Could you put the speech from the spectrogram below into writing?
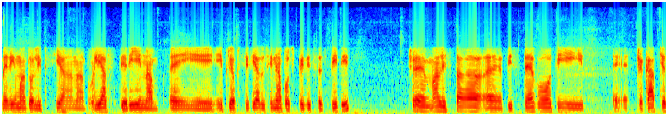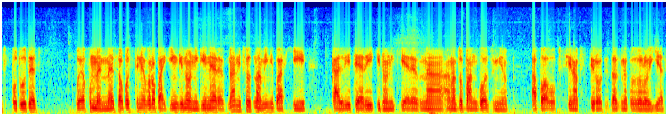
με δειγματοληψία πολύ αυστηρή, να, ε, η, η πλειοψηφία τους είναι από σπίτι σε σπίτι. Και μάλιστα ε, πιστεύω ότι ε, και κάποιες ποτούτες που έχουμε μέσα, όπως την Ευρωπαϊκή Κοινωνική Έρευνα, ίσως να μην υπάρχει καλύτερη κοινωνική έρευνα ανά το παγκόσμιο από άποψη αυστηρότητας μεθοδολογίας.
